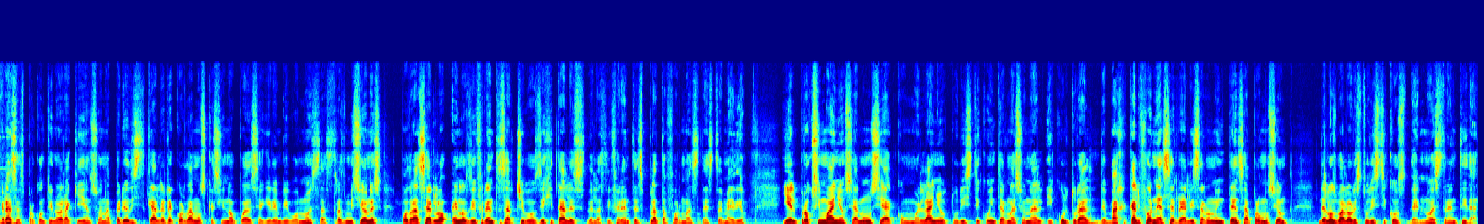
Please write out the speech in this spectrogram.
Gracias por continuar aquí en Zona Periodística. Les recordamos que si no puede seguir en vivo nuestras transmisiones, podrá hacerlo en los diferentes archivos digitales de las diferentes plataformas de este medio. Y el próximo año se anuncia como el año turístico internacional y cultural de Baja California. Se realizará una intensa promoción de los valores turísticos de nuestra entidad.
